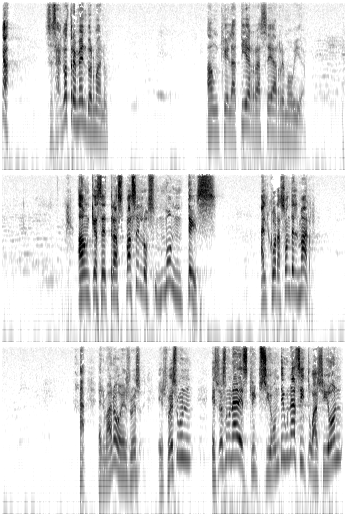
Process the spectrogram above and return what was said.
Ah, es algo tremendo, hermano. Aunque la tierra sea removida. Aunque se traspasen los montes al corazón del mar. Ah, hermano, eso es, eso es un, eso es una descripción de una situación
